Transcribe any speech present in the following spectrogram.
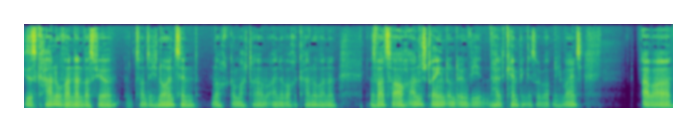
Dieses Kanuwandern, was wir 2019 noch gemacht haben, eine Woche Kanu wandern. Das war zwar auch anstrengend und irgendwie halt Camping ist überhaupt nicht meins, aber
